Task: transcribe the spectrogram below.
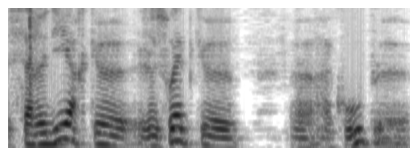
ça veut dire que je souhaite que un couple,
